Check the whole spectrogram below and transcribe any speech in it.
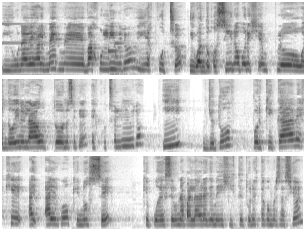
y una vez al mes me bajo un libro y escucho. Y cuando cocino, por ejemplo, o cuando voy en el auto, no sé qué, escucho el libro. Y YouTube porque cada vez que hay algo que no sé, que puede ser una palabra que me dijiste tú en esta conversación,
